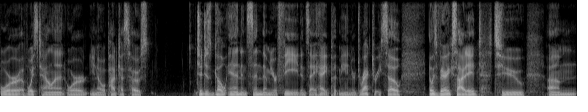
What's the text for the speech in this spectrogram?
or a voice talent or, you know, a podcast host to just go in and send them your feed and say, hey, put me in your directory. So I was very excited to um,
